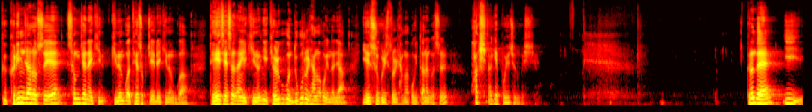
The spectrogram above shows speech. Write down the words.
그 그림자로서의 성전의 기능과 대속죄의 기능과 대제사장의 기능이 결국은 누구를 향하고 있느냐? 예수 그리스도를 향하고 있다는 것을 확실하게 보여주는 것이죠. 그런데 이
